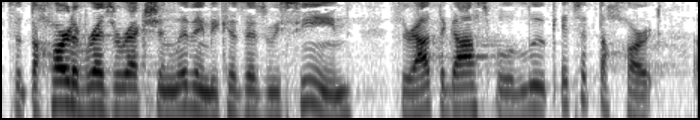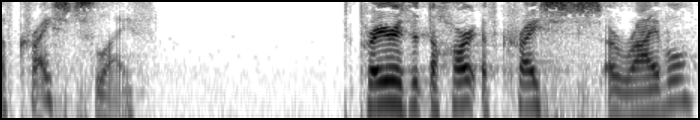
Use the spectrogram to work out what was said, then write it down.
It's at the heart of resurrection living because as we've seen throughout the Gospel of Luke, it's at the heart of Christ's life. Prayer is at the heart of Christ's arrival.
